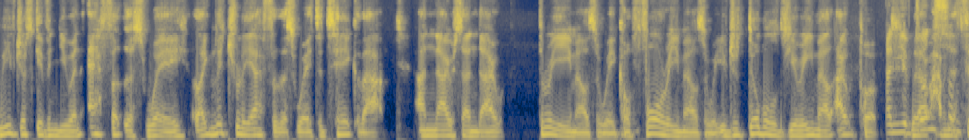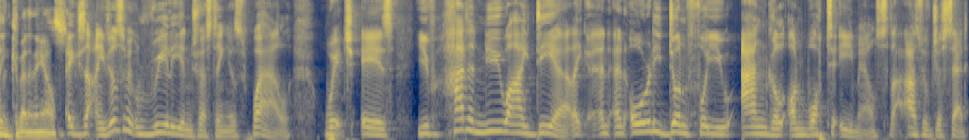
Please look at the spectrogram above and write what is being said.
we've just given you an effortless way, like literally effortless way to take that and now send out three emails a week or four emails a week. You've just doubled your email output And you've without done having to something- think of anything else. Exactly. You've done something really interesting as well, which is you've had a new idea, like an, an already done for you angle on what to email. So that, as we've just said,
